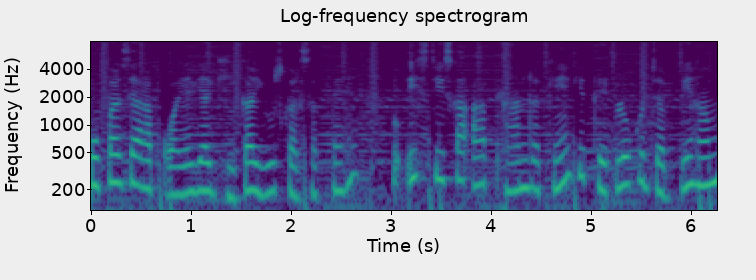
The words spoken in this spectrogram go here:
ऊपर से आप ऑयल या घी का यूज़ कर सकते हैं। तो इस चीज़ का आप ध्यान रखें कि थेपलों को जब भी हम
